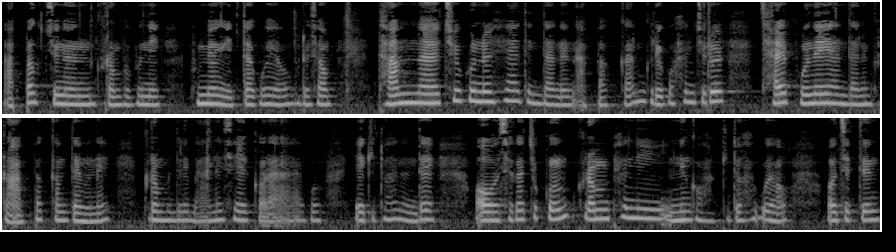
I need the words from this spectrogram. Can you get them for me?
압박 주는 그런 부분이 분명히 있다고 해요. 그래서 다음날 출근을 해야 된다는 압박감, 그리고 한 주를 잘 보내야 한다는 그런 압박감 때문에 그런 분들이 많으실 거라고 얘기도 하는데, 어, 제가 조금 그런 편이 있는 것 같기도 하고요. 어쨌든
